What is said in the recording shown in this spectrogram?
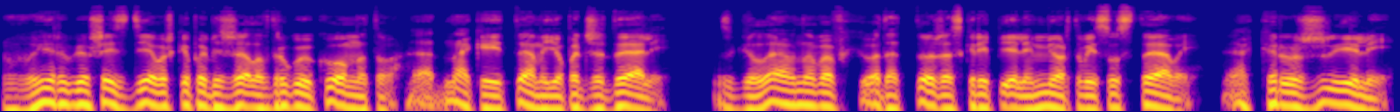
Выругавшись, девушка побежала в другую комнату, однако и там ее поджидали. С главного входа тоже скрипели мертвые суставы. Окружили.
